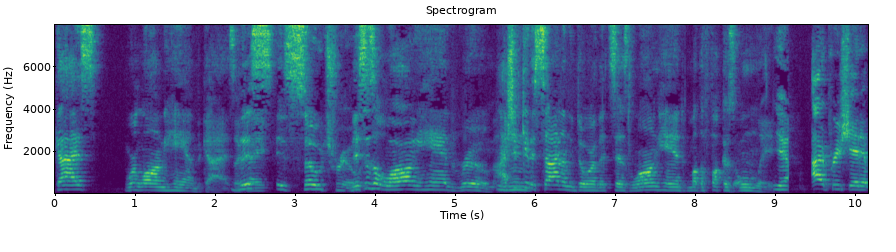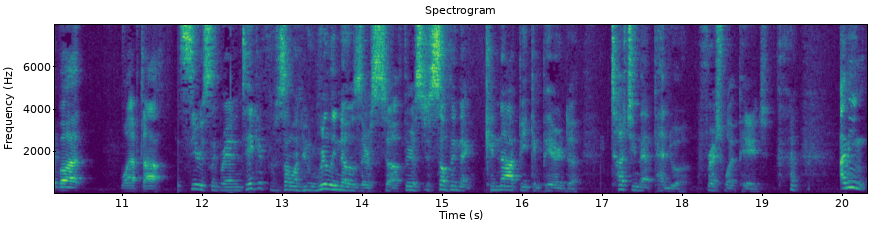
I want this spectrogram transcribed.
guys, we're long hand guys. Okay? This is so true. This is a long hand room. I should mm-hmm. get a sign on the door that says long hand motherfuckers only. yeah. I appreciate it, but laptop. Seriously, Brandon, take it from someone who really knows their stuff. There's just something that cannot be compared to touching that pen to a fresh white page. I mean,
